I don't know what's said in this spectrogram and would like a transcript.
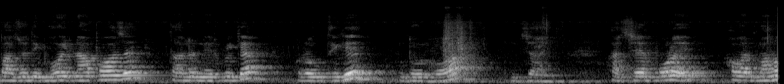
বা যদি ভয় না পাওয়া যায়, তাহলে নির্বিকার রোগ থেকে দূর হওয়া যায়। আচ্ছা এরপরে আবার মানব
